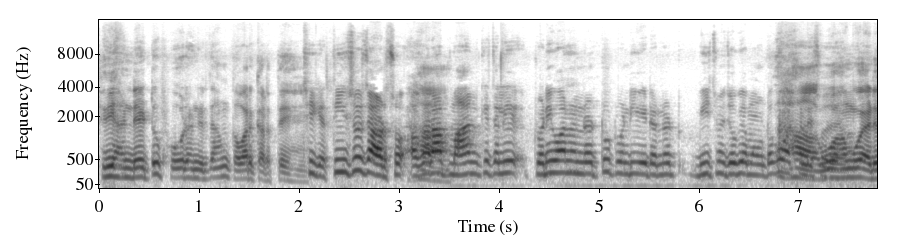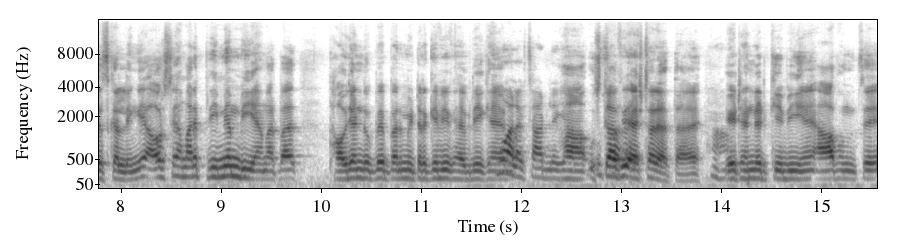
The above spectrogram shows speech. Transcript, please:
Three hundred to four hundred तक हम कवर करते हैं। ठीक है तीन सौ चार सौ। अगर हाँ। आप मान के चलिए twenty one hundred to twenty eight hundred बीच में जो भी अमाउंट होगा हाँ हो वो हम वो एडजस्ट कर लेंगे। और उससे हमारे प्रीमियम भी है हमारे पास थाउज़ेंड रुपए पर मीटर के भी फैब्रिक है। वो अलग चार्ज लेगा हाँ उसका भी एक्स्ट्रा रहता है। एट हंड्रेड के भी हैं आप हमसे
